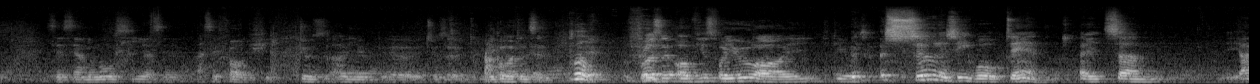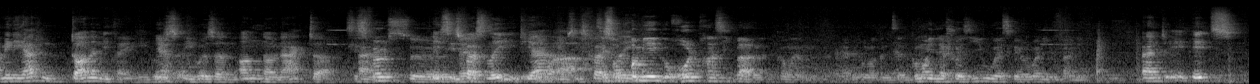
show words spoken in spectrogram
c'est, c'est un moment aussi assez, assez fort du film. Choose, how you uh, choose uh, Viggo Mortensen? Well, was it obvious for you, or did you? As soon as he walked in, it's. Um, I mean, he hadn't done anything. He was Yeah. he was an unknown actor. It's his first. Uh, it's his first lead, yeah. It's his C'est first son lead. premier rôle principal, Comment il l'a choisi ou est-ce que it? and it's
